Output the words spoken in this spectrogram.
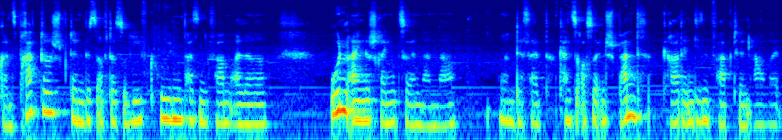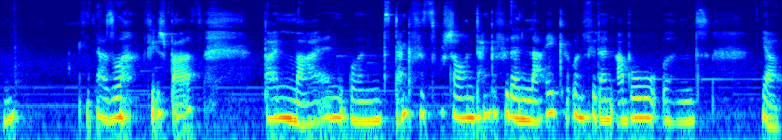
ganz praktisch, denn bis auf das Olivgrün passen die Farben alle uneingeschränkt zueinander. Und deshalb kannst du auch so entspannt gerade in diesen Farbtönen arbeiten. Also viel Spaß beim Malen und danke fürs Zuschauen, danke für dein Like und für dein Abo und ja,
